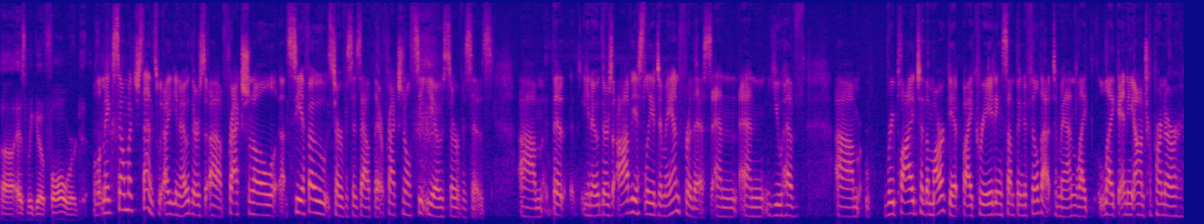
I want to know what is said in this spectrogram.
uh, as we go forward. Well, it makes so much sense. Uh, you know, there's uh, fractional CFO services out there, fractional CEO services. Um, that you know, there's obviously a demand for this, and and you have um, replied to the market by creating something to fill that demand, like like any entrepreneur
